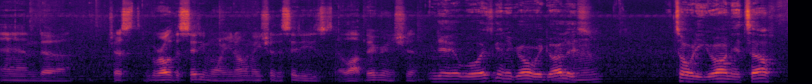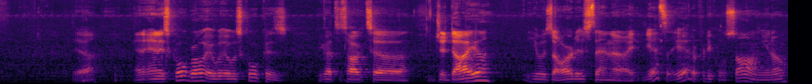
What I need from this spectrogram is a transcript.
and uh, just grow the city more. You know, make sure the city's a lot bigger and shit. Yeah, well, it's gonna grow regardless. Mhm. It's already growing itself. Yeah, and and it's cool, bro. It, it was cool because you got to talk to Jediah. He was an artist, and uh, yeah, it's, he had a pretty cool song, you know.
